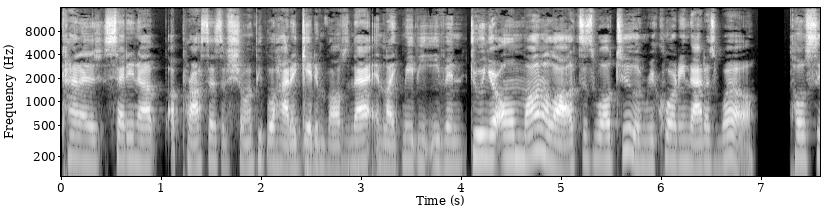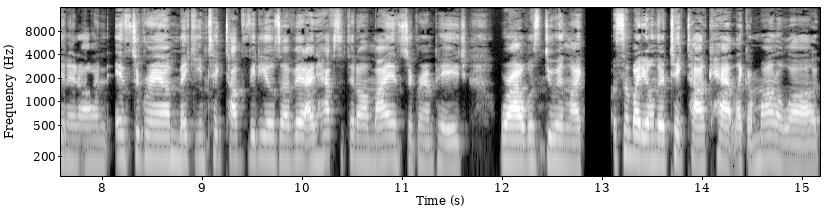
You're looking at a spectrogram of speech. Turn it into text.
kind of setting up a process of showing people how to get involved in that and like maybe even doing your own monologues as well too and recording that as well. Posting it on Instagram, making TikTok videos of it. I'd have something on my Instagram page where I was doing like somebody on their TikTok had like a monologue,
